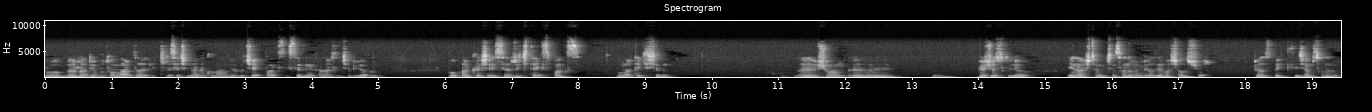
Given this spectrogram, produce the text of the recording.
Bu e, radyo butonlarda ikili seçimlerde kullanılıyordu. Checkbox istediğin kadar seçebiliyordun. Bu arkadaşlar ise Rich Text Box. Bunları tek işledim. Şu an Visual Studio Yeni açtığım için sanırım biraz yavaş çalışıyor. Biraz bekleyeceğim sanırım.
